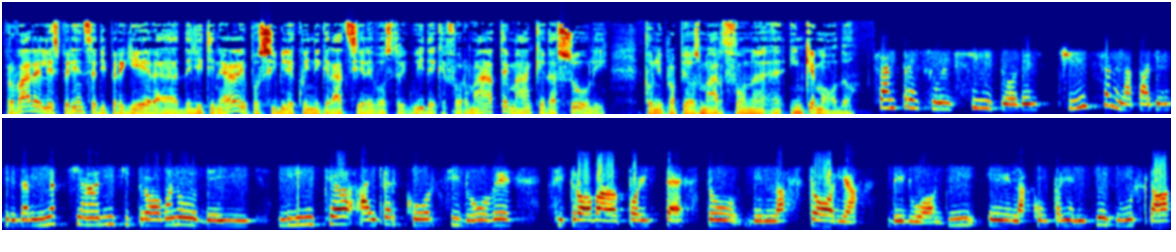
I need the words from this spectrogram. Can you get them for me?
Provare l'esperienza di preghiera degli itinerari è possibile quindi grazie alle vostre guide che formate, ma anche da soli con il proprio smartphone. In che modo? Sempre sul sito del CIS, nella pagina di Itinerari Ignaziani, si trovano dei link ai percorsi dove si trova poi il testo della storia dei luoghi e la Compagnia di Gesù sta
